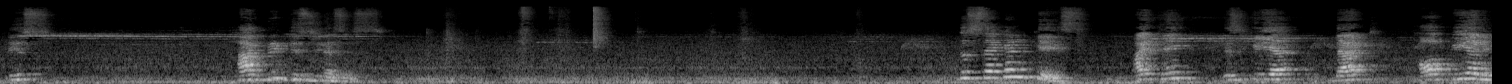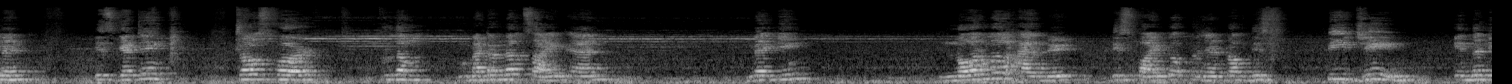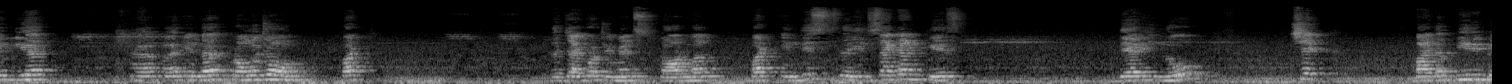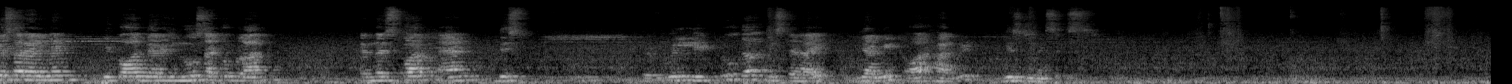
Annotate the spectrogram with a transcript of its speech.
this hybrid dysgenesis. The second case I think this is clear that how P element is getting transferred to the maternal side and making normal hybrid despite of presence of this P gene in the nuclear uh, in the chromosome but the zygote remains normal but in this in second case there is no check by the P repressor element because there is no cytoplasm in the sperm and this will lead to the sterile gamete or hybrid dysgenesis.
